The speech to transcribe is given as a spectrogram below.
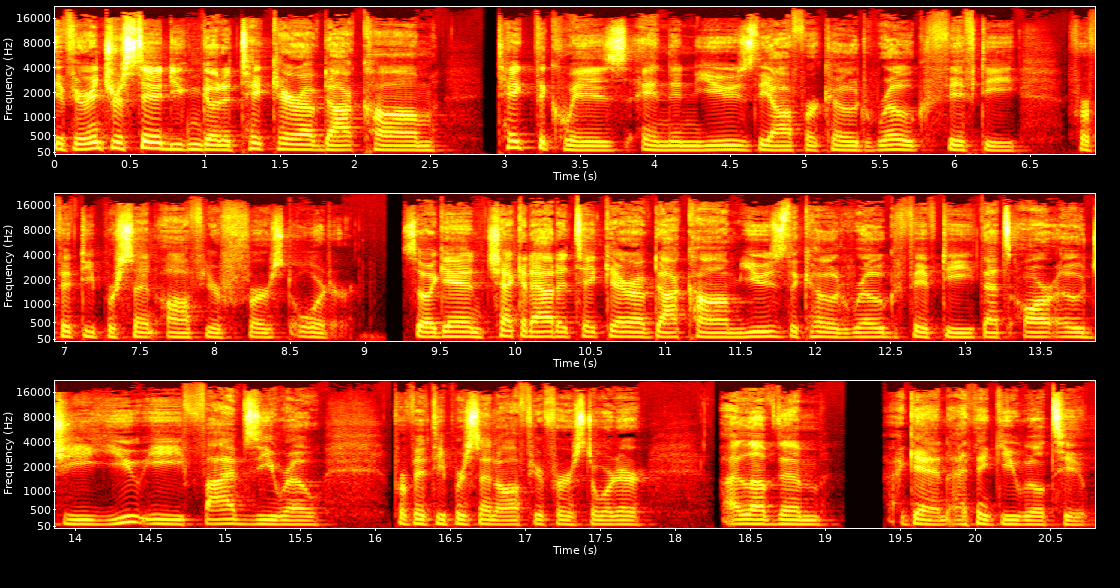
If you're interested, you can go to takecareof.com, take the quiz, and then use the offer code ROGUE50 for 50% off your first order. So again, check it out at takecareof.com. Use the code ROGUE50, that's R O G U E 50 for 50% off your first order. I love them. Again, I think you will too.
